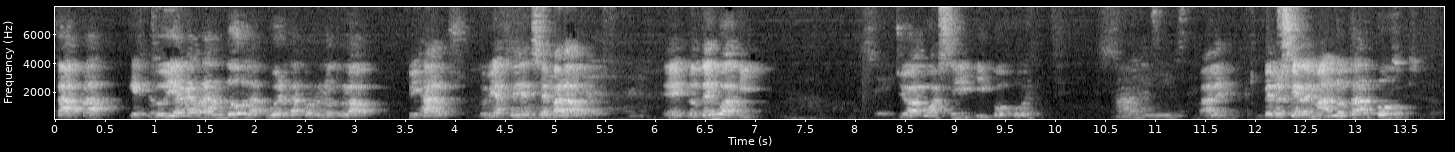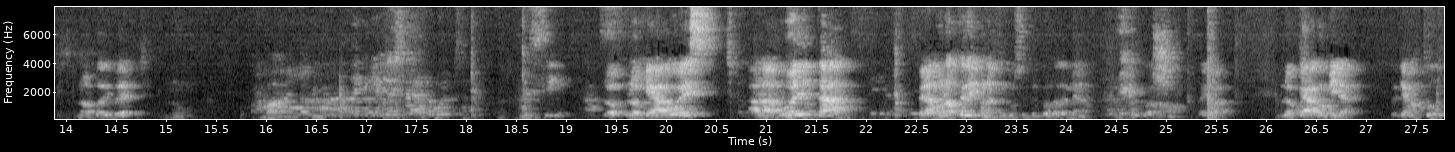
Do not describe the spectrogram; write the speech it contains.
tapa que estoy agarrando la cuerda por el otro lado. Fijaros, lo voy a hacer separado. ¿eh? Lo tengo aquí. Yo hago así y cojo, ¿eh? ¿Vale? Pero si además lo tapo, ¿no lo podéis ver? No. Lo, lo que hago es, a la vuelta, esperamos, no os quedéis con el truco, si el truco es lo de menos. El truco no, da igual. Lo que hago, mira, ¿te llamas tú?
